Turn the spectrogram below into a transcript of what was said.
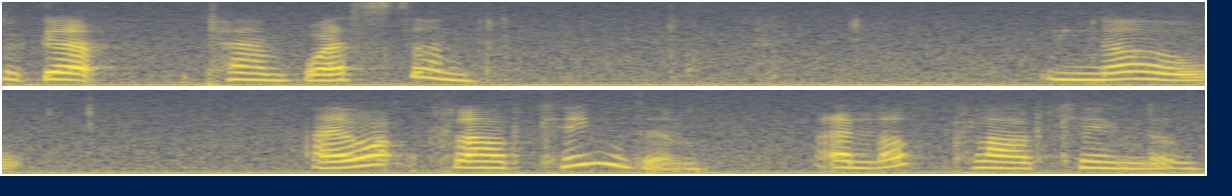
to get Camp Western. No. I want Cloud Kingdom. I love Cloud Kingdom.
